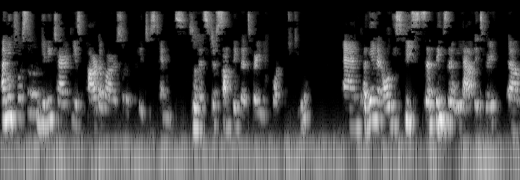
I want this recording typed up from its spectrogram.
I mean, first of all, giving charity is part of our sort of religious tenets. So it's just something that's very important to do. And again, at all these feasts and things that we have, it's very, um,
